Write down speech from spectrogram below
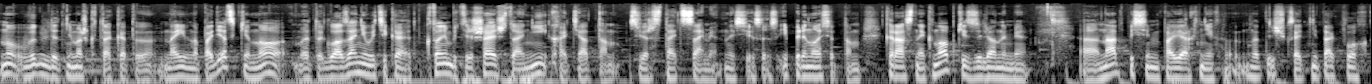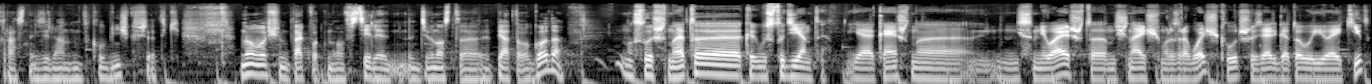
ну, выглядит немножко так это наивно по-детски, но это глаза не вытекают. Кто-нибудь решает, что они хотят там сверстать сами на CSS и приносят там красные кнопки с зелеными э, надписями поверх них. Ну, это кстати, не так плохо красный и зеленый клубничка все-таки. Ну, в общем, так вот, ну, в стиле 95-го года. Ну, слушай, ну это как бы студенты. Я, конечно, не сомневаюсь, что начинающему разработчику лучше взять готовый UI-кит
